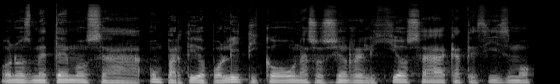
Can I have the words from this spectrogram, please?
o nos metemos a un partido político, una asociación religiosa, catecismo,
